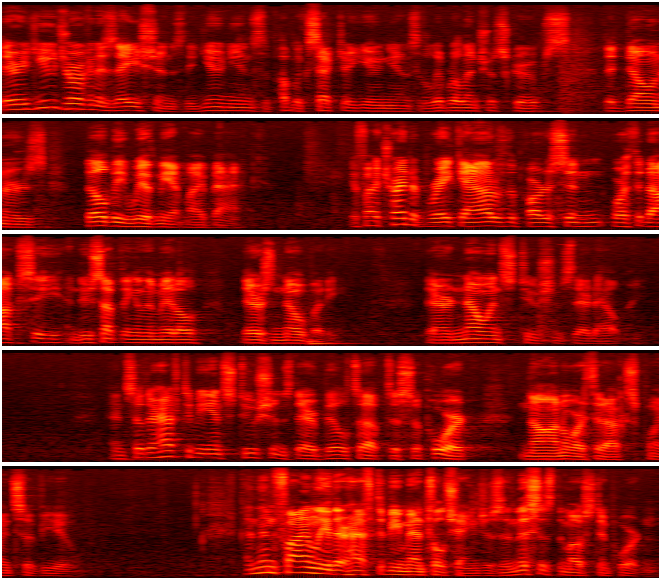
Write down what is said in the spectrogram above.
there are huge organizations, the unions, the public sector unions, the liberal interest groups, the donors, they'll be with me at my back. If I try to break out of the partisan orthodoxy and do something in the middle, there's nobody. There are no institutions there to help me. And so there have to be institutions there built up to support non-orthodox points of view. And then finally, there have to be mental changes, and this is the most important.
